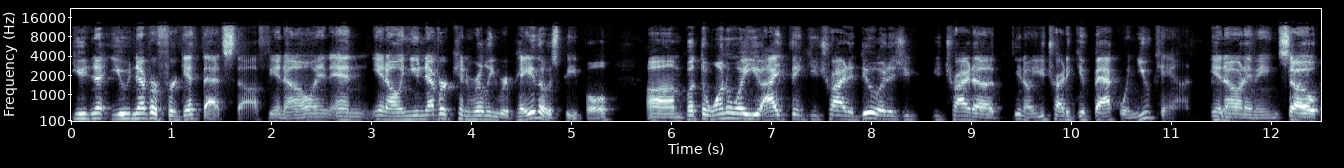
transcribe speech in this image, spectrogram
you you never forget that stuff, you know, and and you know, and you never can really repay those people. Um, but the one way you I think you try to do it is you you try to you know you try to give back when you can. You know what I mean? So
